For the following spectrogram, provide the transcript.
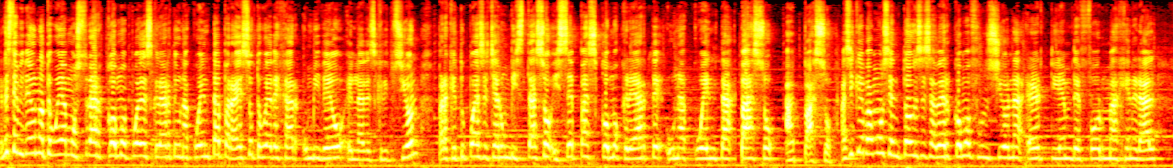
En este video no te voy a mostrar cómo puedes crearte una cuenta, para eso te voy a dejar un video en la descripción para que tú puedas echar un vistazo y sepas cómo crearte una cuenta paso a paso. Así que vamos entonces a ver cómo funciona RTM de forma general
